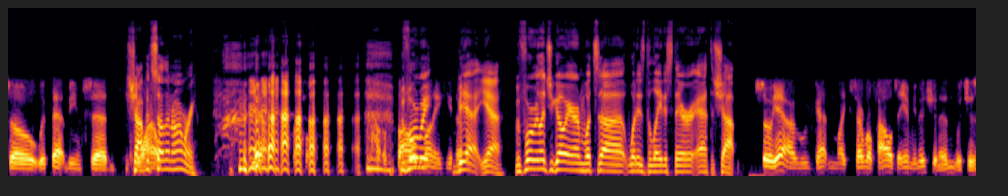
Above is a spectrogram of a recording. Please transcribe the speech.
so with that being said, Shop at. Southern Armory. Yeah. Before Follow we, money, you know? yeah, yeah. Before we let you go, Aaron, what's uh, what is the latest there at the shop? So yeah, we've gotten like several pallets of ammunition in, which is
